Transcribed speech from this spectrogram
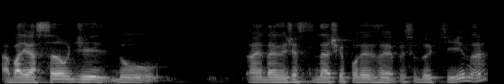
a variação de, do, da energia cinética, por exemplo, isso daqui, né?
